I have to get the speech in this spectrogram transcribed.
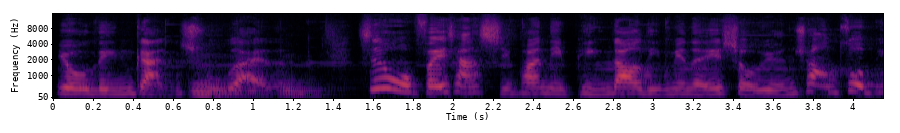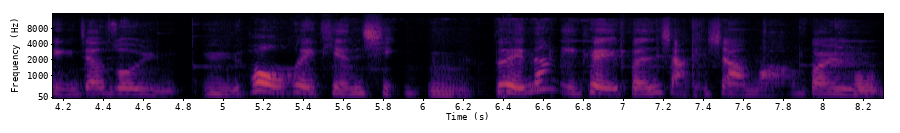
有灵感出来了。嗯嗯其实我非常喜欢你频道里面的一首原创作品，叫做《雨雨后会天晴》。嗯，对，那你可以分享一下吗？关于，哦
